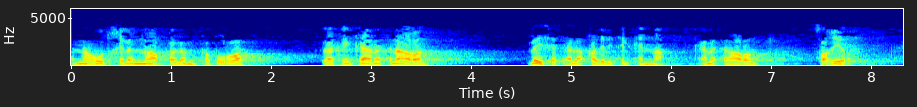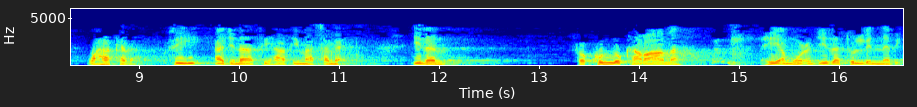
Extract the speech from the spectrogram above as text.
أنه أدخل النار فلم تضره لكن كانت نارا ليست على قدر تلك النار كانت نارا صغيرة. وهكذا في أجناسها فيما سمعت. إذا فكل كرامة هي معجزة للنبي.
